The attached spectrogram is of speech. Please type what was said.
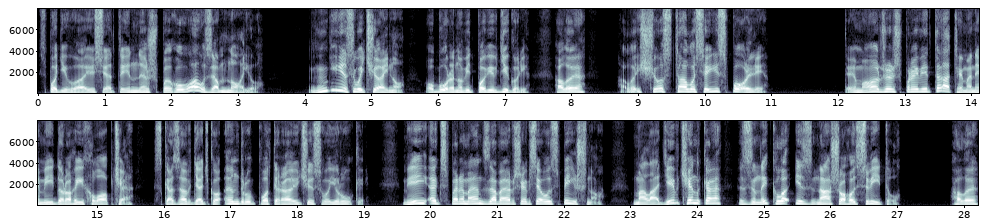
Сподіваюся, ти не шпигував за мною. Ні, звичайно, обурено відповів Дігорі. Але але що сталося із Поллі? Ти можеш привітати мене, мій дорогий хлопче, сказав дядько Ендрю, потираючи свої руки. Мій експеримент завершився успішно. Мала дівчинка зникла із нашого світу. Але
